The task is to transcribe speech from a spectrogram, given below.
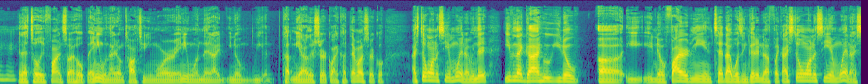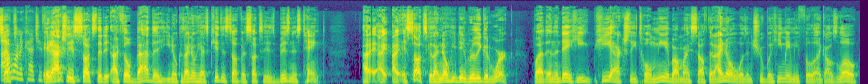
mm-hmm. and that's totally fine. So I hope anyone that I don't talk to anymore, or anyone that I you know we cut me out of their circle, I cut them out of circle. I still want to see him win. I mean, there even that guy who you know. Uh, he, you know, fired me and said I wasn't good enough. Like, I still want to see him win. I sucks. wanna catch a It actually sucks that it, I feel bad that he, you know, because I know he has kids and stuff, and it sucks that his business tanked. I, I, I it sucks because I know he did really good work. But at the end of the day, he he actually told me about myself that I know it wasn't true, but he made me feel like I was low,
